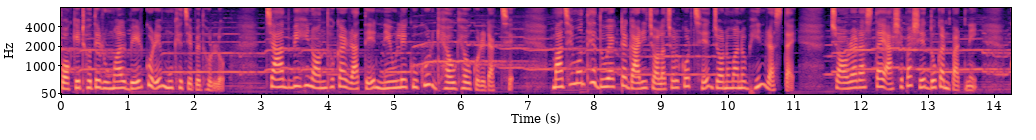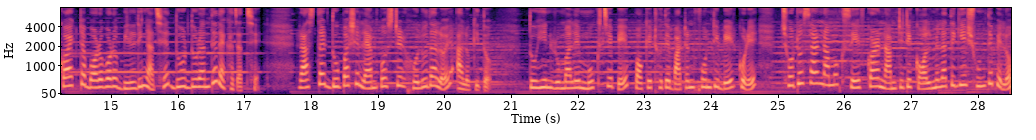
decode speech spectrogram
পকেট হতে রুমাল বের করে মুখে চেপে ধরল। চাঁদবিহীন অন্ধকার রাতে নেউলে কুকুর ঘ্যাও ঘ্যাও করে ডাকছে। মাঝে মধ্যে দু একটা গাড়ি চলাচল করছে জনমানবহীন রাস্তায়। চওড়া রাস্তায় আশেপাশে দোকানপাট নেই। কয়েকটা বড় বড় বিল্ডিং আছে দূর দূরান্তে দেখা যাচ্ছে। রাস্তার দুপাশে ল্যাম্পপোস্টের হলুদ আলোয় আলোকিত। তুহিন রুমালে মুখ চেপে পকেট হতে বাটন ফোনটি বের করে ছোট স্যার নামক সেভ করা নামটিতে কল মেলাতে গিয়ে শুনতে পেল,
